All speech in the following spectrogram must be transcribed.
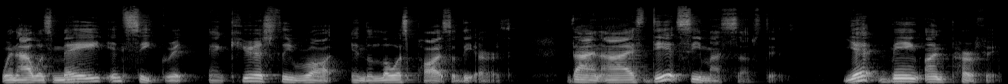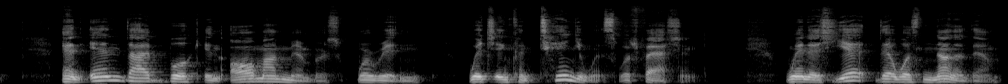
when I was made in secret and curiously wrought in the lowest parts of the earth. Thine eyes did see my substance yet being unperfect. And in thy book in all my members were written, which in continuance was fashioned, when as yet there was none of them.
